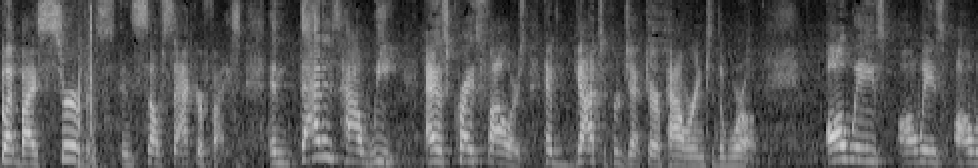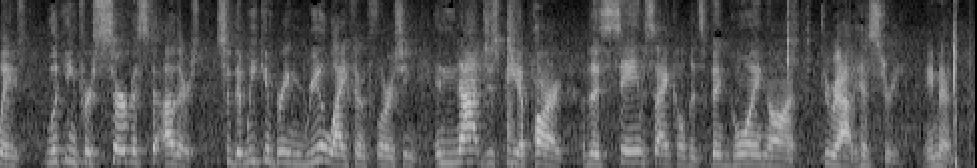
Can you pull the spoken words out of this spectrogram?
but by service and self sacrifice. And that is how we, as Christ followers, have got to project our power into the world. Always, always, always looking for service to others so that we can bring real life and flourishing and not just be a part of the same cycle that's been going on throughout history. Amen.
